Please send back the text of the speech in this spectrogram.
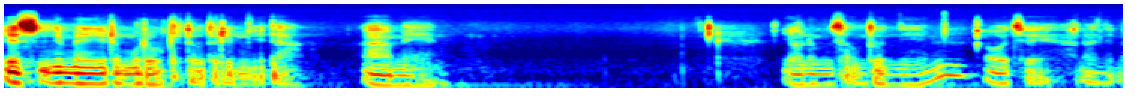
예수님의 이름으로 기도드립니다. 아멘. 연음 성도님 어제 하나님의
